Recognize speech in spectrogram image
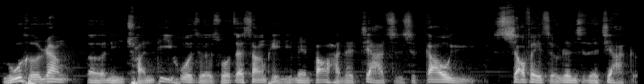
如何让呃你传递或者说在商品里面包含的价值是高于消费者认知的价格。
